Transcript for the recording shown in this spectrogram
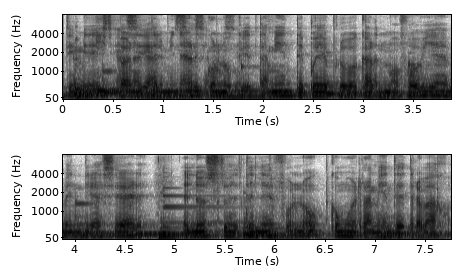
timidez y para terminar con lo que también te puede provocar homofobia vendría a ser el uso del teléfono como herramienta de trabajo.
